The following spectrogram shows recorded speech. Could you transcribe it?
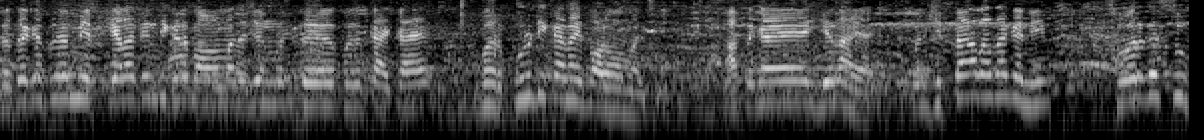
कसं कसं मेतक्याला ते तिकडे बाळूमामाचं जन्मस्थळ परत काय काय भरपूर ठिकाण आहेत बाळूमामाची. असं काय हे नाही आहे. पण जिथं आला का नाही? स्वर्ग सुख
